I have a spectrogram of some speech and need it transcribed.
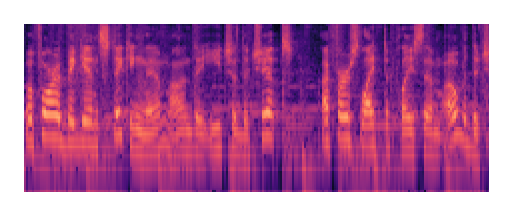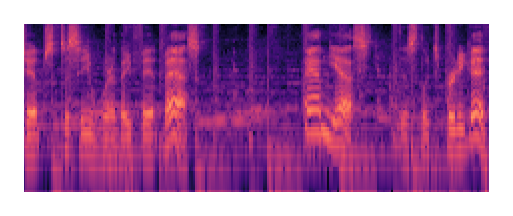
Before I begin sticking them onto each of the chips, I first like to place them over the chips to see where they fit best. And yes, this looks pretty good.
